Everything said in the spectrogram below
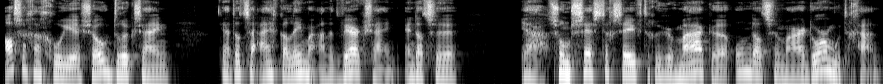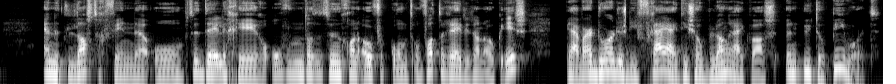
als ze gaan groeien, zo druk zijn ja, dat ze eigenlijk alleen maar aan het werk zijn. En dat ze ja, soms 60, 70 uur maken omdat ze maar door moeten gaan. En het lastig vinden om te delegeren of omdat het hun gewoon overkomt of wat de reden dan ook is. Ja, waardoor dus die vrijheid die zo belangrijk was een utopie wordt.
